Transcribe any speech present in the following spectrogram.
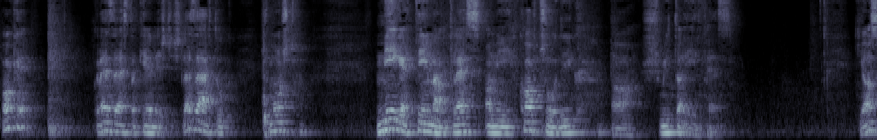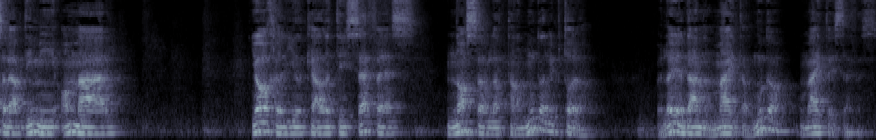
Oké, okay. akkor ezzel ezt a kérdést is lezártuk, és most még egy témánk lesz, ami kapcsolódik a Smita évhez. Ki azt dimi, amár Jachel Jilkálati Szefesz Naszav Latán Muda Liptora. Löjödána Májtal Muda, Májtal Szefesz.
